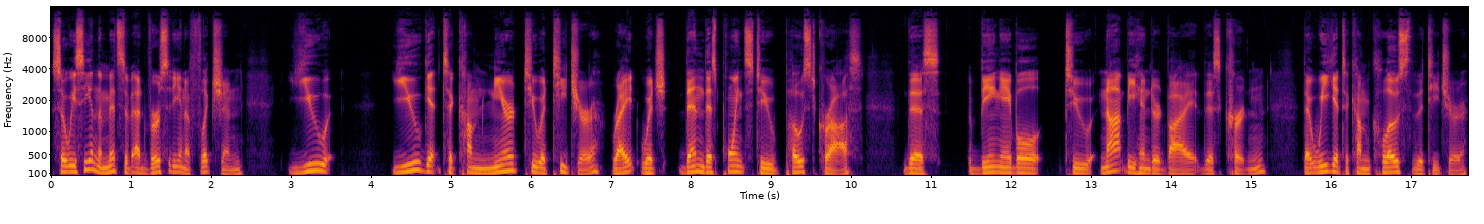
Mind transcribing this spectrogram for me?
So we see in the midst of adversity and affliction, you you get to come near to a teacher, right? Which then this points to post cross, this being able to not be hindered by this curtain, that we get to come close to the teacher,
